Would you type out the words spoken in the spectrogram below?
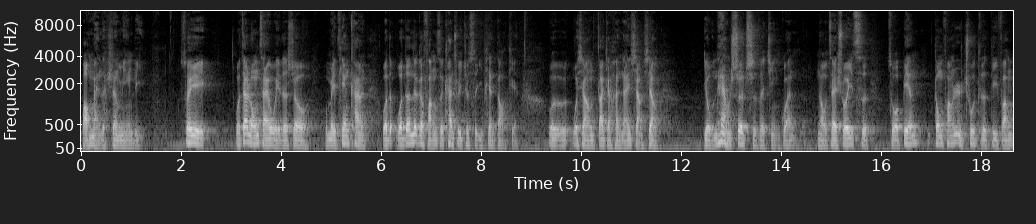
饱满的生命力。所以我在龙仔尾的时候，我每天看我的我的那个房子，看出去就是一片稻田。我我想大家很难想象有那样奢侈的景观。那我再说一次。左边东方日出的地方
